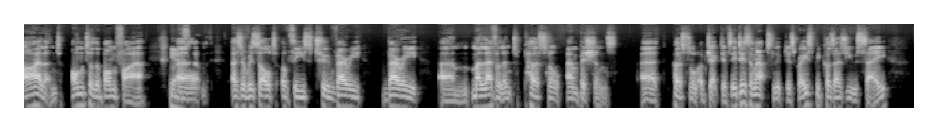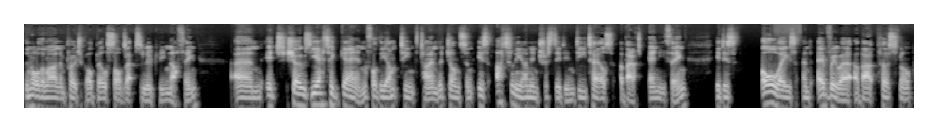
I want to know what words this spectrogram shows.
Ireland onto the bonfire yes. uh, as a result of these two very, very um, malevolent personal ambitions, uh, personal objectives. It is an absolute disgrace because, as you say, the Northern Ireland Protocol Bill solves absolutely nothing. And it shows yet again, for the umpteenth time, that Johnson is utterly uninterested in details about anything. It is always and everywhere about personal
